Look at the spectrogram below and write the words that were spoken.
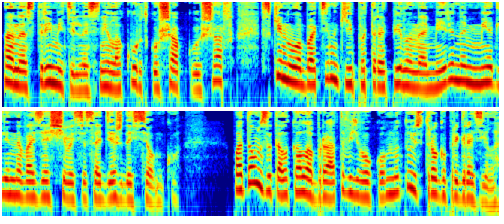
Она стремительно сняла куртку, шапку и шарф, скинула ботинки и поторопила намеренно медленно возящегося с одеждой Сёмку. Потом затолкала брата в его комнату и строго пригрозила.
